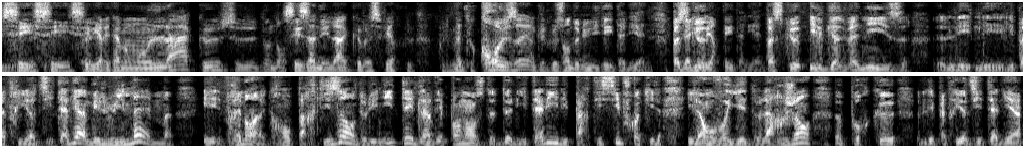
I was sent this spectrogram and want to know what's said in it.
C'est c'est véritablement là que ce, dans, dans, ces années-là que va se faire que, que le creuset en quelque sorte de l'unité italienne, parce de la que, liberté italienne. Parce qu'il galvanise les, les, les, patriotes italiens, mais lui-même est vraiment un grand partisan de l'unité, de l'indépendance de, de l'Italie. Il y participe. Je crois qu'il il a envoyé de l'argent euh, pour que les patriotes italiens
